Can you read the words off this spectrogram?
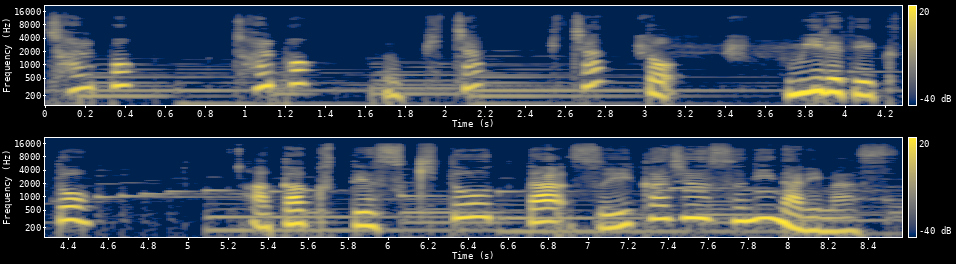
찰퍽、찰퍽、ピチャピチャッと踏み入れていくと赤くて透き通ったスイカジュースになります。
